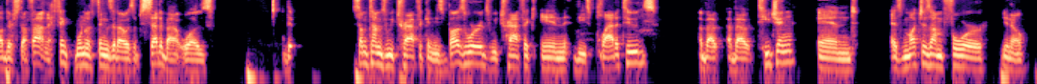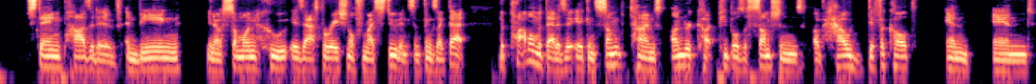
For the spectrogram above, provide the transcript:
other stuff out. And I think one of the things that I was upset about was sometimes we traffic in these buzzwords, we traffic in these platitudes about about teaching and as much as I'm for, you know, staying positive and being, you know, someone who is aspirational for my students and things like that, the problem with that is it, it can sometimes undercut people's assumptions of how difficult and and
